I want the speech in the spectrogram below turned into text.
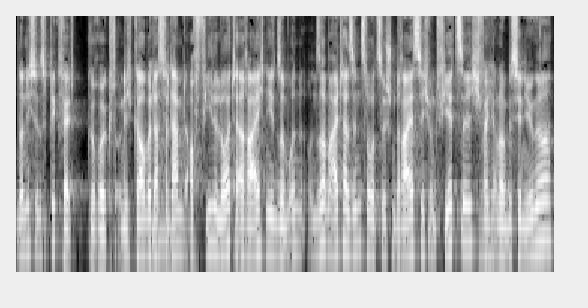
noch nicht so ins Blickfeld gerückt. Und ich glaube, dass wir mhm. damit auch viele Leute erreichen, die in so einem, unserem Alter sind, so zwischen 30 und 40, mhm. vielleicht auch noch ein bisschen jünger,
